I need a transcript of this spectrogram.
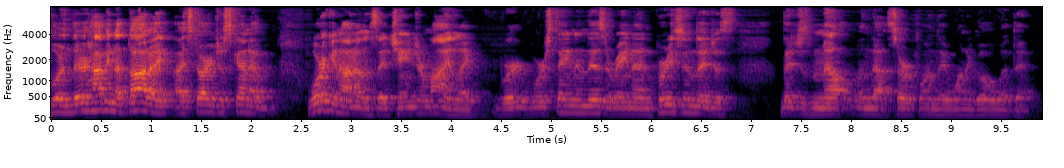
when they're having a thought. I, I start just kind of working on them and say change your mind, like we're we're staying in this arena, and pretty soon they just they just melt in that circle and they want to go with it.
